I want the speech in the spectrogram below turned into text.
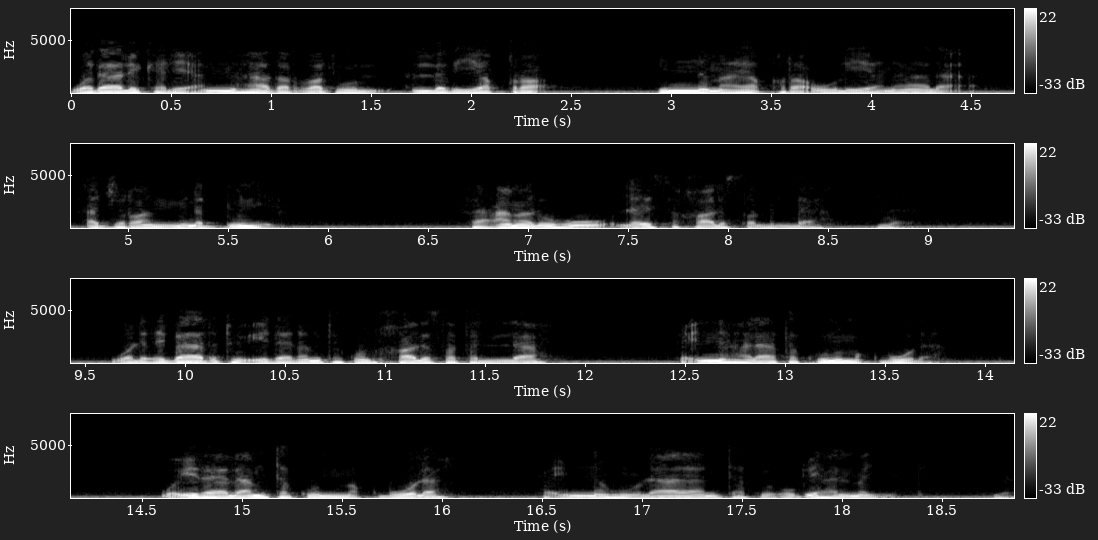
وذلك لأن هذا الرجل الذي يقرأ إنما يقرأ لينال أجرا من الدنيا فعمله ليس خالصا لله نعم. والعبادة إذا لم تكن خالصة لله فإنها لا تكون مقبولة وإذا لم تكن مقبولة فإنه لا ينتفع بها الميت نعم.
